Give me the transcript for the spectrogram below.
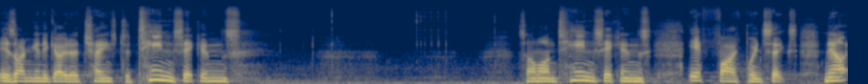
is I'm going to go to change to 10 seconds. So I'm on 10 seconds, f5.6. Now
